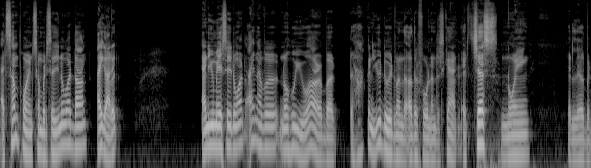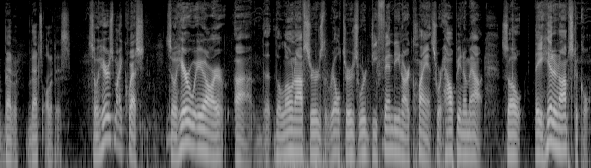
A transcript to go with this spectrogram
At some point, somebody says, you know what, Don, I got it. And you may say, you know what, I never know who you are, but how can you do it when the other four lenders can't? It's just knowing it a little bit better. That's all it is. So here's my question. So here we are, uh, the, the loan officers, the realtors, we're defending our clients, we're helping them out. So they hit an obstacle,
